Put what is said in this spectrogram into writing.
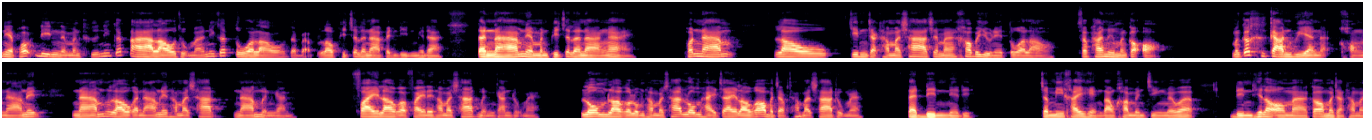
เนี่ยเพราะดินเนี่ยมันคือนี่ก็ตาเราถูกไหมนี่ก็ตัวเราแต่แบบเราพิจารณาเป็นดินไม่ได้ แต่น้ำเนี่ยมันพิจารณาง่าย เพราะน้ำเรากินจากธรรมชาติใช่ไหมเข้าไปอยู่ในตัวเราสักพักหนึ่งมันก็ออก มันก็คือการเวียนอะของน้ำในน้ำเรากับน้ำในธรรมชาติน้ำเหมือนกัน ไฟเรากับไฟในธรรมชาติเหมือนกันถูกไหมลมเรากับลมธรรมชาติลมหายใจเราก็เอามาจากธรรมชาติถูกไหมแต่ดินเนี่ยดิ จะมีใครเห็นตามความเป็นจริงไหมว่า ดินที่เราเอามาก็เอามาจากธรรม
